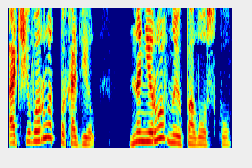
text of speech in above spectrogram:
отчего рот походил на неровную полоску.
